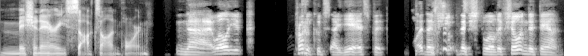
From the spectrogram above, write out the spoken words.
missionary socks on porn. No. Well, you probably could say yes, but they've, shor- they've sh- well they've shortened it down.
